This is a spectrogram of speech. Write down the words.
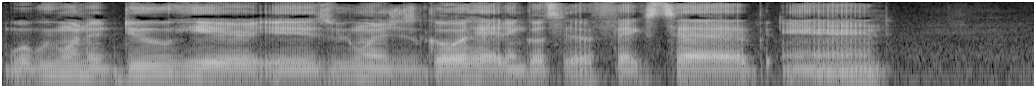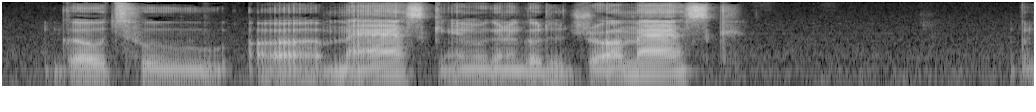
what we want to do here is we want to just go ahead and go to the effects tab and go to uh, mask and we're to go to draw mask. I'm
